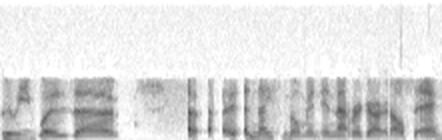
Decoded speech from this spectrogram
really was. Uh, a, a, nice moment in that regard, I'll say.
